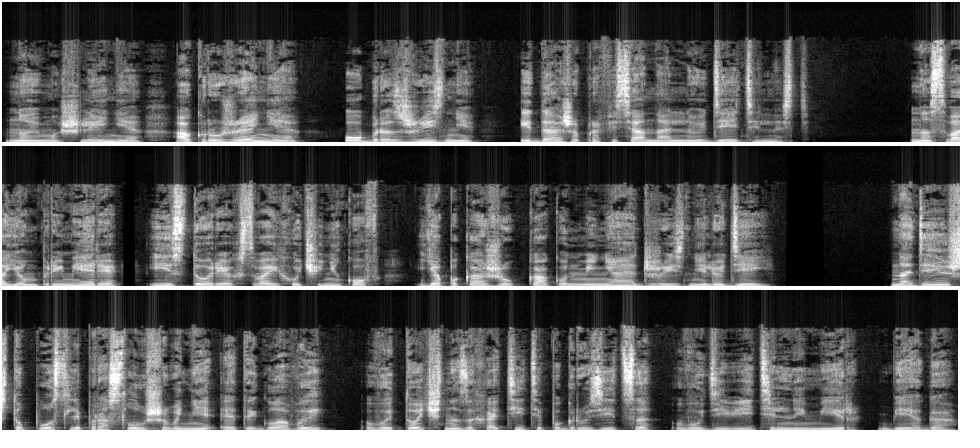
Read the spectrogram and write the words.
но и мышление, окружение, образ жизни — и даже профессиональную деятельность. На своем примере и историях своих учеников я покажу, как он меняет жизни людей. Надеюсь, что после прослушивания этой главы вы точно захотите погрузиться в удивительный мир бега.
